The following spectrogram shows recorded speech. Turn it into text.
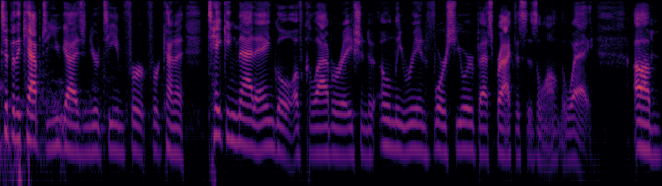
tip of the cap to you guys and your team for for kind of taking that angle of collaboration to only reinforce your best practices along the way. Um,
